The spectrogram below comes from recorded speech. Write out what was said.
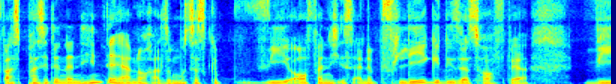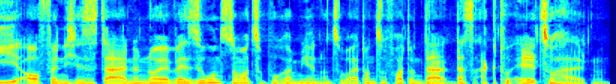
was passiert denn denn hinterher noch? Also muss das, wie aufwendig ist eine Pflege dieser Software? Wie aufwendig ist es da, eine neue Versionsnummer zu programmieren und so weiter und so fort und da das aktuell zu halten?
